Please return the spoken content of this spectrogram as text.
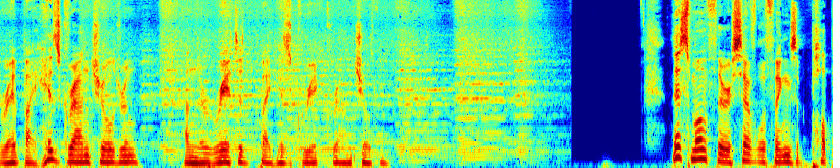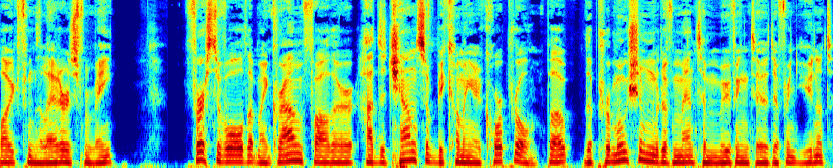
read by his grandchildren, and narrated by his great grandchildren. This month, there are several things that pop out from the letters for me. First of all, that my grandfather had the chance of becoming a corporal, but the promotion would have meant him moving to a different unit.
